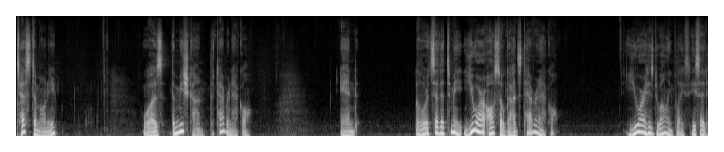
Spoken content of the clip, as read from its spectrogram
testimony, was the mishkan, the tabernacle. And the Lord said that to me. You are also God's tabernacle. You are his dwelling place. He said,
